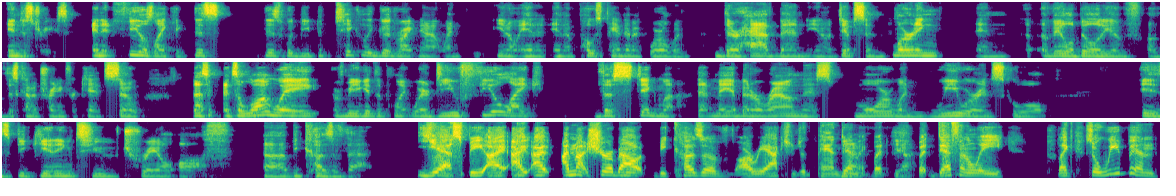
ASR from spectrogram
industries. And it feels like this this would be particularly good right now when you know in, in a post-pandemic world when there have been you know dips in learning and availability of, of this kind of training for kids. So that's it's a long way for me to get to the point where do you feel like the stigma that may have been around this more when we were in school is beginning to trail off uh, because of that. Yes, be I, I I'm not sure about because of our reaction to the pandemic, yeah, but yeah. but definitely like so we've been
